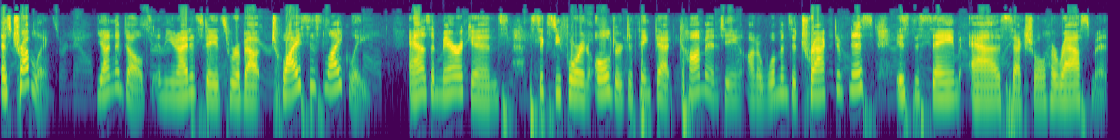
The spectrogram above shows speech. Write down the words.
as troubling. Young adults in the United States were about twice as likely as Americans 64 and older to think that commenting on a woman's attractiveness is the same as sexual harassment.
